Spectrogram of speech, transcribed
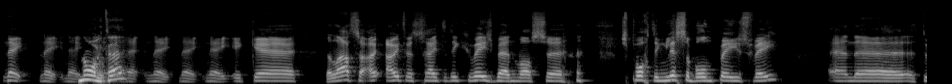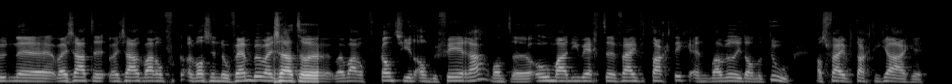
Nee, nee, nee. Nooit, nee, hè? Nee, nee, nee. nee. Ik, eh, de laatste ui- uitwedstrijd dat ik geweest ben was eh, Sporting Lissabon PSV. En eh, toen, eh, wij zaten, wij zaten, waren op, het was in november, wij, zaten, wij waren op vakantie in Albufeira. Want eh, oma die werd eh, 85. En waar wil je dan naartoe als 85-jarige?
